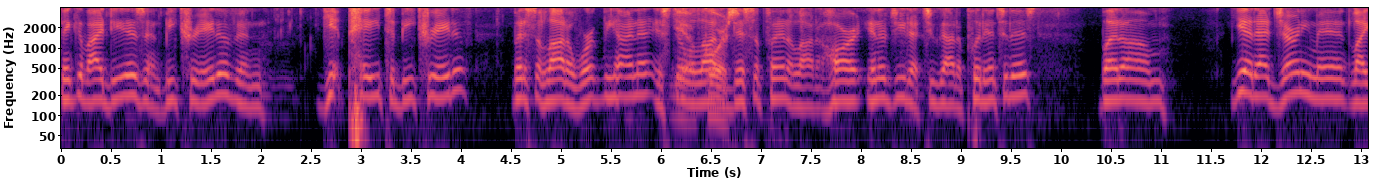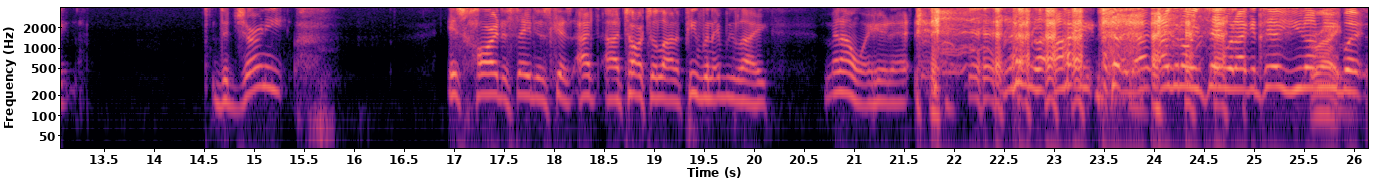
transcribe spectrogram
think of ideas and be creative and get paid to be creative. But it's a lot of work behind it. It's still Yeah, a lot course. of discipline, a lot of hard energy that you got to put into this. But um, yeah, that journey, man. Like the journey. It's hard to say this because I I talk to a lot of people and they be like, "Man, I don't want to hear that." I like, "All right, I, I can only tell you what I can tell you." You know what I mean? But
